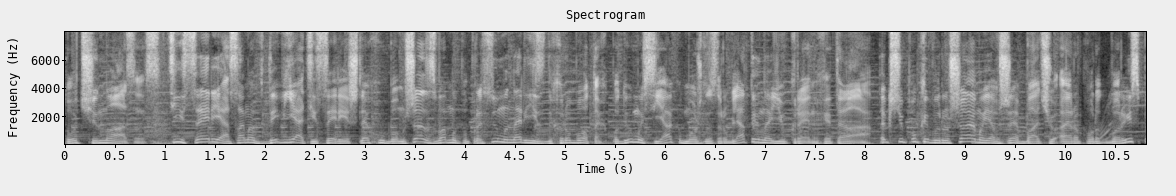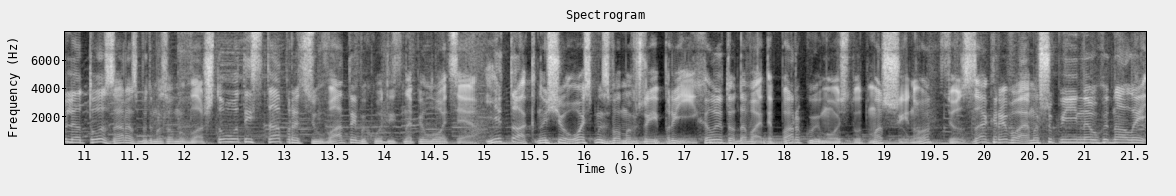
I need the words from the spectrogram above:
то чи назис. Цій серії, а саме в дев'ятій серії шляху бомжа, з вами попрацюємо на різних роботах. Подивимось, як можна заробляти на Ukraine GTA. Так що, поки вирушаємо, я вже бачу аеропорт Борисполя, то зараз будемо з вами влаштовуватись та працювати, виходить на пілоті. І так, ну що, ось ми з вами вже і приїхали. То давайте паркуємо ось тут машину. Все, закриваємо, щоб її не угнали.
